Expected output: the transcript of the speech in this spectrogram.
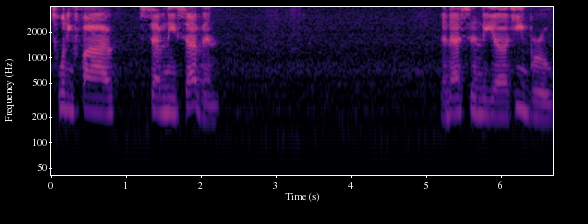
2577, and that's in the uh, Hebrew.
